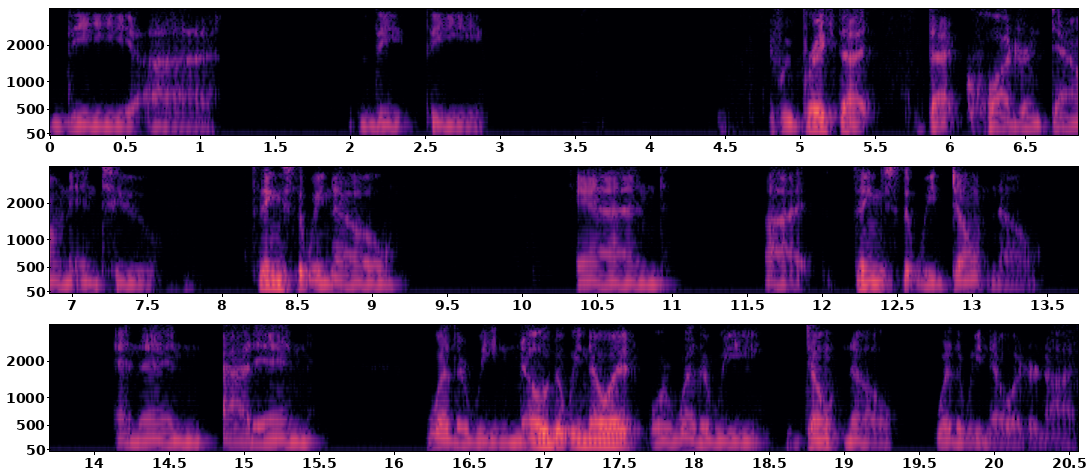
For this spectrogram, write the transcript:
the uh, the the if we break that that quadrant down into things that we know and uh, things that we don't know, and then add in whether we know that we know it or whether we don't know whether we know it or not.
